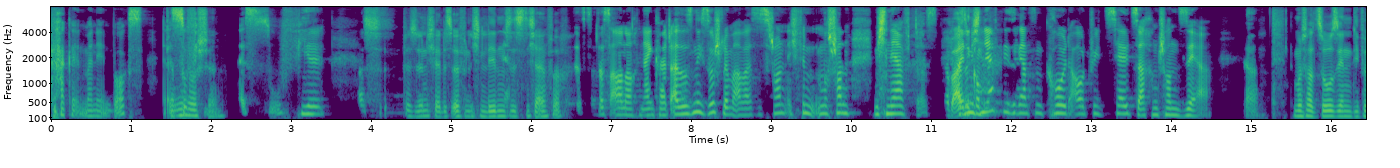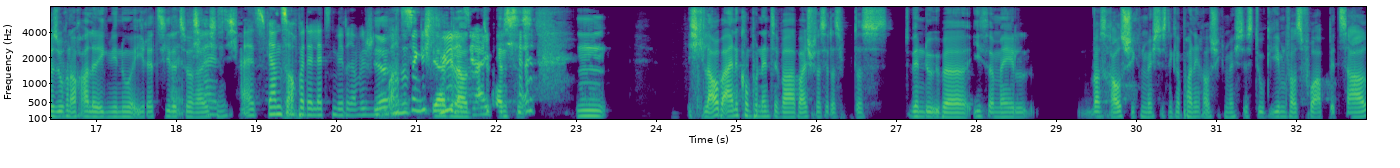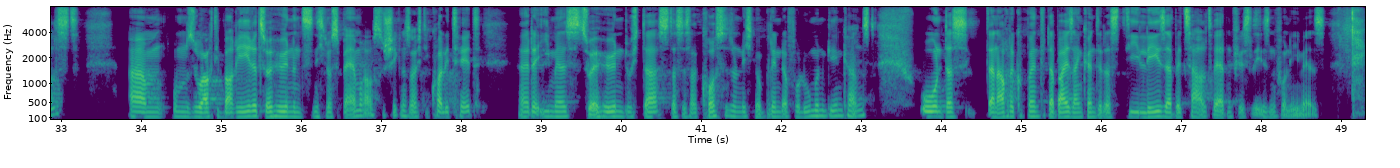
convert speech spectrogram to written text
Kacke in meine Inbox. Da ist so viel da ist so viel Als Persönlichkeit des öffentlichen Lebens Ja. ist nicht einfach. Das das auch noch. Nein, Quatsch. Also, ist nicht so schlimm, aber es ist schon ich finde muss schon mich nervt das. Aber Also, eine mich nervt diese ganzen Cold Outreach Sales Sachen schon sehr. Ja. Du musst halt so sehen, die versuchen auch alle irgendwie nur ihre Ziele Äh, zu ich weiß, erreichen. ich weiß. Wir haben's auch bei der letzten W3 Vision Ja. gemacht, deswegen ich Ja, genau, das ja du kennst eigentlich. es. Hm, ich glaube, eine Komponente war beispielsweise, dass dass wenn du über Ethermail was rausschicken möchtest, 'ne Kampagne rausschicken möchtest, du gegebenenfalls vorab bezahlst, um so auch die Barriere zu erhöhen und nicht nur Spam rauszuschicken, sondern auch die Qualität, äh, der E-Mails zu erhöhen durch das, dass es halt kostet und nicht nur blind auf Volumen gehen kannst. Und dass dann auch 'ne Komponente dabei sein könnte, dass die Leser bezahlt werden fürs Lesen von E-Mails.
